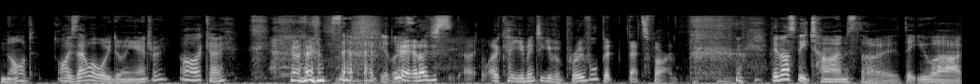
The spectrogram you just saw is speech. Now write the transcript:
nod. Oh, is that what we're doing, Andrew? Oh, okay. Is that fabulous? yeah, and I just uh, okay. You meant to give approval, but that's fine. There must be times, though, that you are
